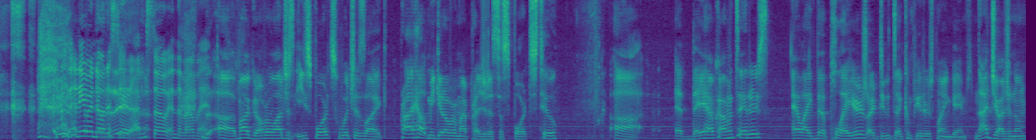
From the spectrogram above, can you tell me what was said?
I didn't even notice it. Yeah. I'm so in the moment. uh, my girlfriend watches esports, which is like probably helped me get over my prejudice to sports too. Uh, and they have commentators, and like the players are dudes at computers playing games, not judging them.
